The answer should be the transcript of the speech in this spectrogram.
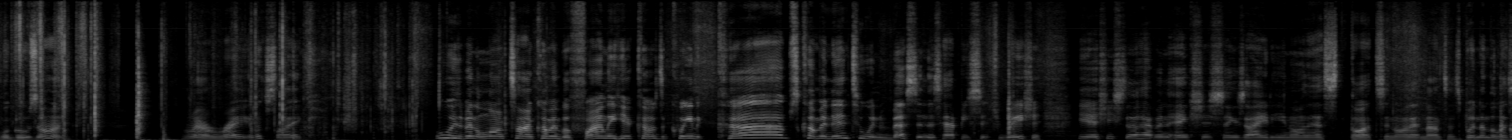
what goes on. All right, it looks like. Ooh, it's been a long time coming, but finally here comes the Queen of Cups coming in to invest in this happy situation. Yeah, she's still having anxious anxiety and all that thoughts and all that nonsense, but nonetheless,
